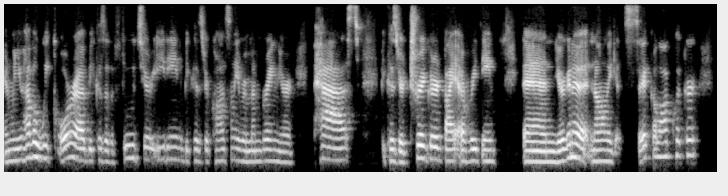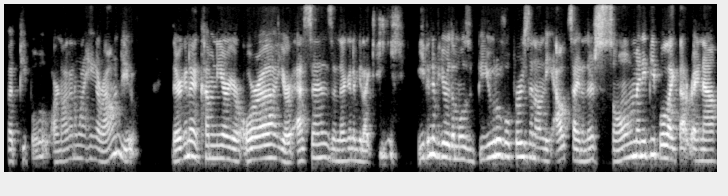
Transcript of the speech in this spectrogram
And when you have a weak aura because of the foods you're eating, because you're constantly remembering your past, because you're triggered by everything, then you're going to not only get sick a lot quicker, but people are not going to want to hang around you. They're going to come near your aura, your essence, and they're going to be like, even if you're the most beautiful person on the outside, and there's so many people like that right now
